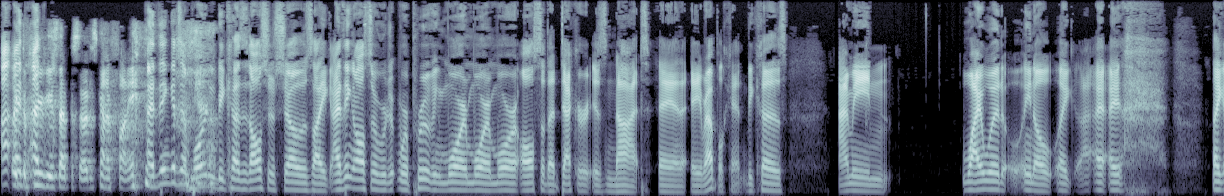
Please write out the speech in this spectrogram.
I, Like the I- I- previous episode, it's kind of funny. I think it's important because it also shows, like, I think also we're, we're proving more and more and more also that Deckard is not a, a replicant because, I mean, why would you know, like, I, I like,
